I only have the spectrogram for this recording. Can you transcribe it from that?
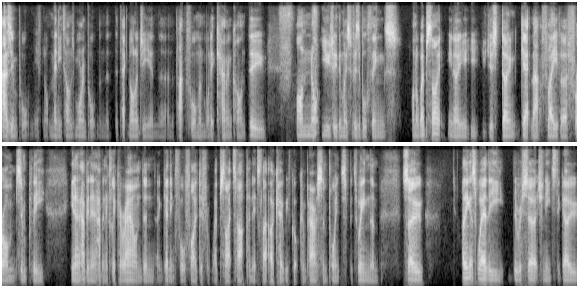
as important, if not many times more important than the, the, technology and the, and the platform and what it can and can't do, are not usually the most visible things on a website. You know, you, you just don't get that flavor from simply you know having a having a click around and, and getting four or five different websites up and it's like okay we've got comparison points between them. So i think that's where the the research needs to go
